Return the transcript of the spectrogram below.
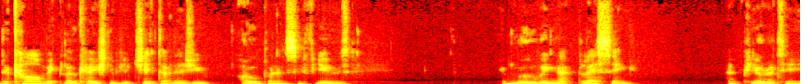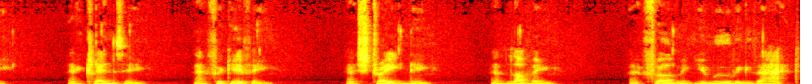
the karmic location of your chitta, and as you open and suffuse, you're moving that blessing, that purity, that cleansing, that forgiving, that straightening, that loving, that firming. You're moving that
